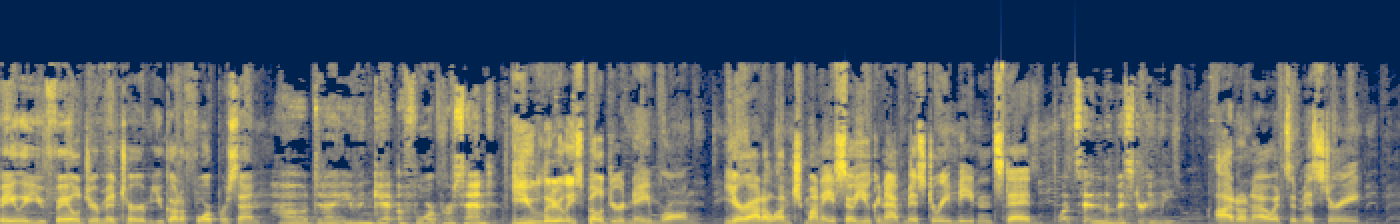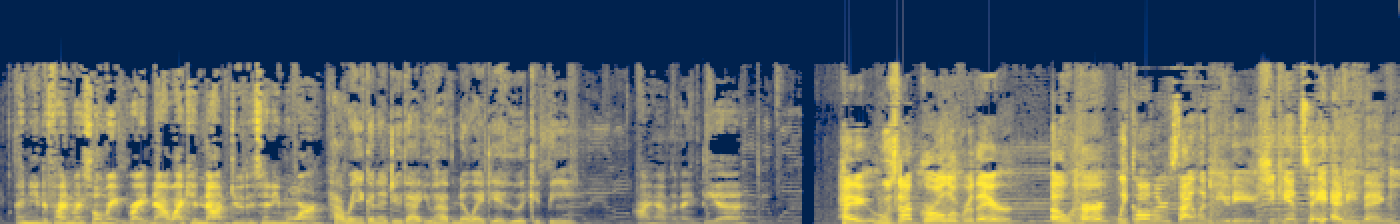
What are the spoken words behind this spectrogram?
Bailey, you failed your midterm. You got a 4%. How did I even get a 4%? You literally spelled your name wrong. You're out of lunch money, so you can have mystery meat instead. What's in the mystery meat? I don't know, it's a mystery. I need to find my soulmate right now. I cannot do this anymore. How are you gonna do that? You have no idea who it could be. I have an idea. Hey, who's that girl over there? Oh, her? We call her Silent Beauty. She can't say anything.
